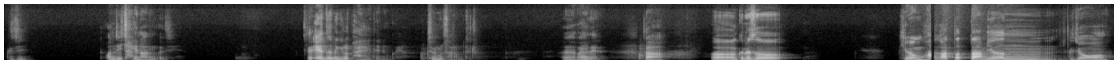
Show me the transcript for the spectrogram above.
그지? 완전히 차이 나는 거지. 애들은 이걸 봐야 되는 거야. 젊은 사람들은. 네, 봐야 돼. 자, 어, 그래서 병화가 떴다면, 그죠?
